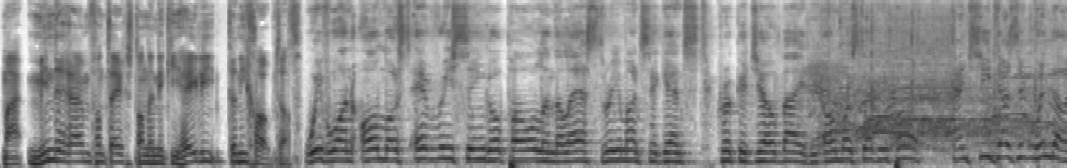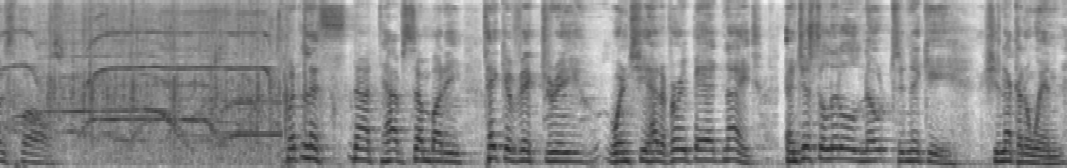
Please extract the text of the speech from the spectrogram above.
maar minder ruim van tegenstander Nikki Haley dan hij gehoopt had. We've won almost every single poll in the last three months against crooked Joe Biden. Almost every poll. And she doesn't win those polls. But let's not have somebody take a victory when she had a very bad night. And just a little note to Nikki she's not going to win.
